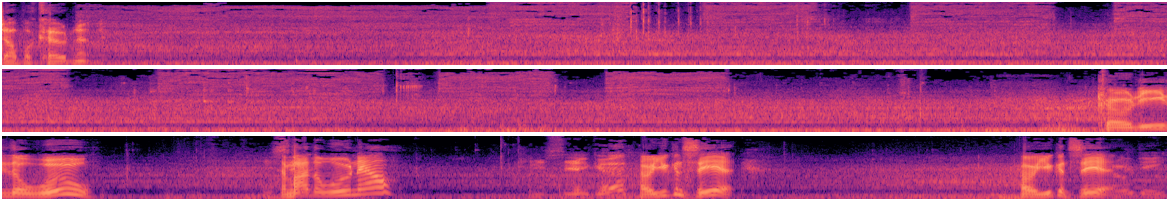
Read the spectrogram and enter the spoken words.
Double coating it. Cody the woo. Am I it? the woo now? Can you see it good? Oh, you can see it. Oh, you can see it. OD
